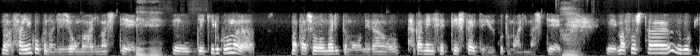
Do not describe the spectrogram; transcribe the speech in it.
まあ、産油国の事情もありまして、えええーできることなら、まあ、多少なりとも値段を高めに設定したいということもありまして、はい。えーまあ、そうした動き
